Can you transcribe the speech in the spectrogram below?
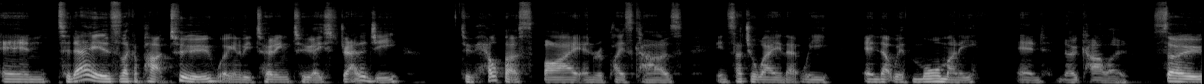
And today is like a part two. We're going to be turning to a strategy to help us buy and replace cars in such a way that we end up with more money and no car loan. So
